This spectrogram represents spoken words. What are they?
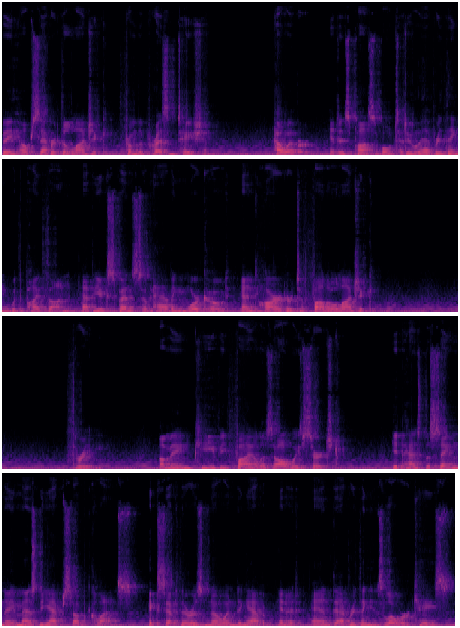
They help separate the logic from the presentation. However, it is possible to do everything with Python at the expense of having more code and harder to follow logic. 3. A main KV file is always searched it has the same name as the app subclass, except there is no ending app in it and everything is lowercase.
